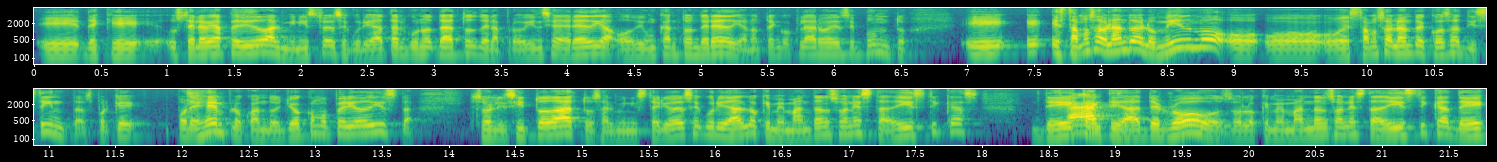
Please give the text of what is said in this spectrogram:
eh, de que usted le había pedido al ministro de Seguridad algunos datos de la provincia de Heredia o de un cantón de Heredia, no tengo claro ese punto. Eh, eh, ¿Estamos hablando de lo mismo o, estamos hablando de cosas distintas? Porque, por ejemplo, cuando yo como periodista solicito datos al Ministerio de Seguridad, lo que me mandan son estadísticas de cantidad de robos o lo que me mandan son estadísticas de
